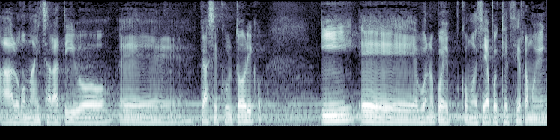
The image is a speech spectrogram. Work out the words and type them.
algo más instalativo, eh, casi escultórico. Y eh, bueno, pues como decía, pues que cierra muy bien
